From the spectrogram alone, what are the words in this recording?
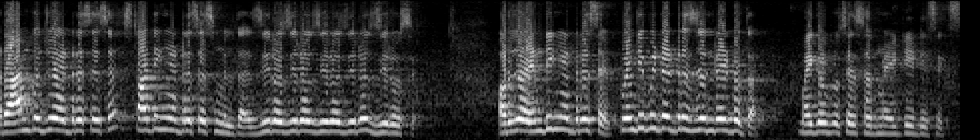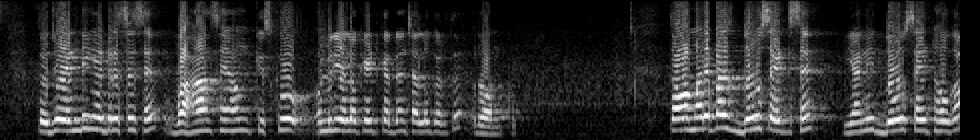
रैम को जो एड्रेसेस है स्टार्टिंग एड्रेसेस मिलता है zero zero zero zero zero से। और जो एंडिंग एड्रेस है 20 बिट एड्रेस जनरेट होता है माइक्रो प्रोसेसर में 8086 तो जो एंडिंग एड्रेसेस है, वहाँ से हम किसको मेमोरी एलोकेट करना चालू करते हैं? रोम को। तो हमारे पास दो सेट्स है, यानी दो सेट होगा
